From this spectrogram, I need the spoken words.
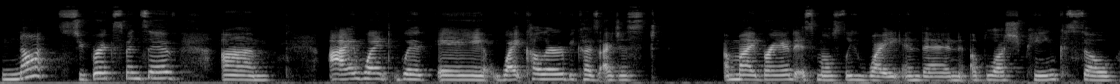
not super expensive. Um, I went with a white color because I just, my brand is mostly white and then a blush pink. So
